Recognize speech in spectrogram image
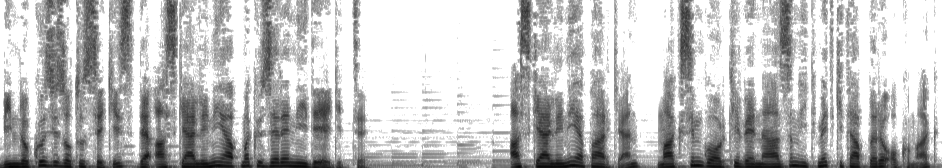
1938'de askerliğini yapmak üzere Niğde'ye gitti. Askerliğini yaparken, Maxim Gorki ve Nazım Hikmet kitapları okumak,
